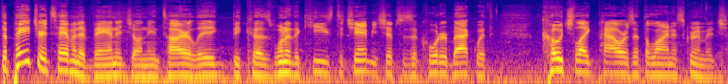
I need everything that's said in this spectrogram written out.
the Patriots have an advantage on the entire league because one of the keys to championships is a quarterback with coach-like powers at the line of scrimmage.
